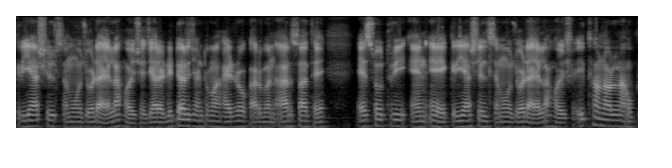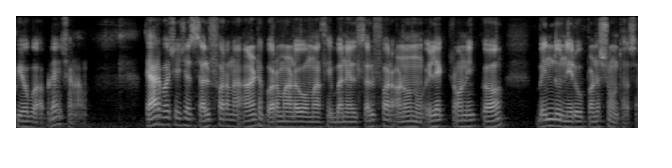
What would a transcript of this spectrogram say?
ક્રિયાશીલ સમૂહ જોડાયેલા હોય છે. જ્યારે ડિટર્જન્ટમાં હાઇડ્રોકાર્બન આર સાથે S O three N A ક્રિયાશીલ સમૂહ જોડાયેલા હોય છે. ઇથોનોલના ઉપયોગો આપણે જણાવો. ત્યાર પછી છે સલ્ફરના આઠ પરમાણુઓમાંથી બનેલ સલ્ફર અણુનું ઇલેક્ટ્રોનિક બિંદુ નિરૂપણ શું થશે?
